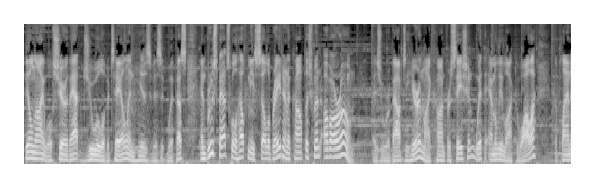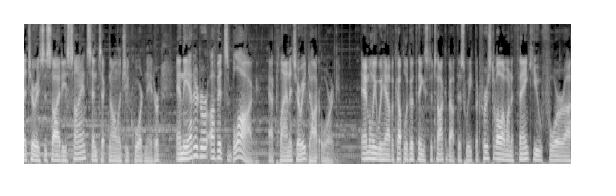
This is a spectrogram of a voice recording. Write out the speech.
Bill Nye will share that jewel of a tale in his visit with us, and Bruce Betts will help me celebrate an accomplishment of our own, as you were about to hear in my conversation with Emily Lakdawalla, the Planetary Society's Science and Technology Coordinator, and the editor of its blog at planetary.org. Emily, we have a couple of good things to talk about this week, but first of all, I want to thank you for uh,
